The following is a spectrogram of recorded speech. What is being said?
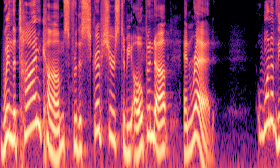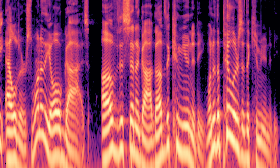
when the time comes for the scriptures to be opened up and read, one of the elders, one of the old guys of the synagogue, of the community, one of the pillars of the community,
